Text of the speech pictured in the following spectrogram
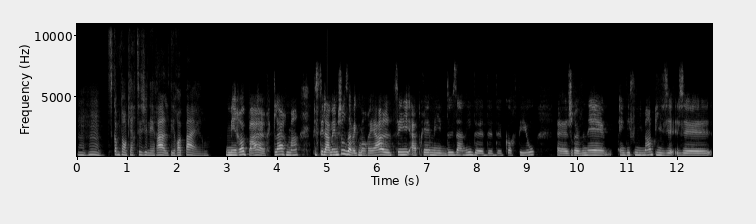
Mm-hmm. C'est comme ton quartier général, tes repères mes repères, clairement. Puis c'est la même chose avec Montréal, tu sais, après mes deux années de, de, de cortéo, euh, je revenais indéfiniment, puis je, je,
